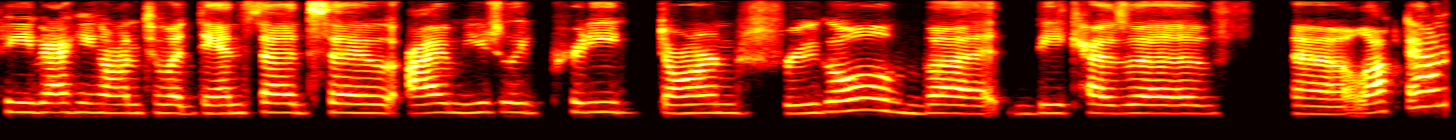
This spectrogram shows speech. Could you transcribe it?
piggybacking on to what Dan said. So I'm usually pretty darn frugal, but because of uh, lockdown.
